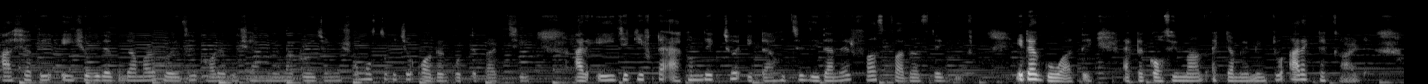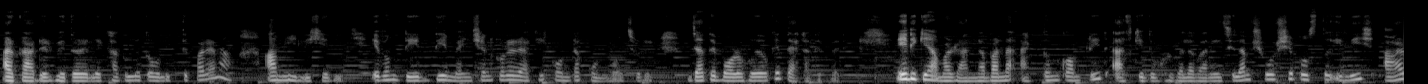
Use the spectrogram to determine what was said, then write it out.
আসাতে এই সুবিধাগুলো আমার হয়েছে। ঘরে বসে আমি আমার প্রয়োজনীয় সমস্ত কিছু অর্ডার করতে পারছি। আর এই যে গিফটটা এখন দেখছ, এটা হচ্ছে জিদানের ফার্স্ট ফাদার্স ডে গিফট এটা গোয়াতে, একটা কফি মাগ একটা মেমেন্টো আর একটা কার্ড আর কার্ডের ভেতরে লেখাগুলো তো ও লিখতে পারে না আমি লিখে দিই এবং ডেট দিয়ে মেনশন করে রাখি কোনটা কোন বছরে যাতে বড় হয়ে ওকে দেখাতে পারি। এদিকে আমার রান্না বান্না একদম কমপ্লিট আজকে দুপুরবেলা বানিয়েছিলাম সর্ষে পোস্ত, ইলিশ আর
